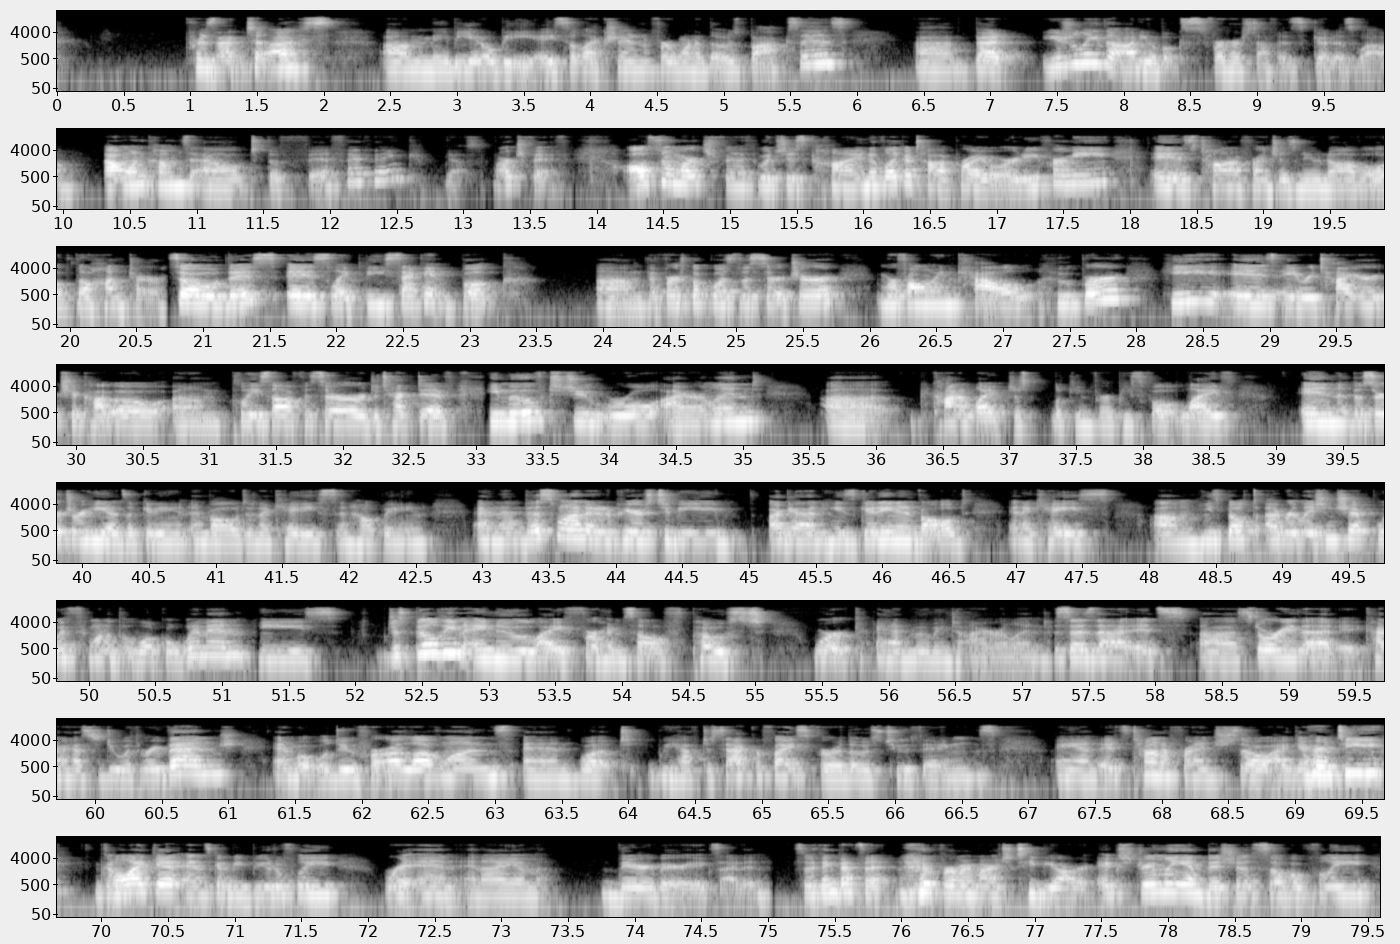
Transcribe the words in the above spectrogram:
present to us. Um, maybe it'll be a selection for one of those boxes. Um, but usually the audiobooks for her stuff is good as well. That one comes out the 5th, I think. Yes, March 5th. Also March 5th, which is kind of like a top priority for me, is Tana French's new novel of The Hunter. So this is like the second book. Um, the first book was The Searcher. We're following Cal Hooper. He is a retired Chicago um, police officer or detective. He moved to rural Ireland, uh, kind of like just looking for a peaceful life. In The Searcher, he ends up getting involved in a case and helping and then this one, it appears to be, again, he's getting involved in a case. Um, he's built a relationship with one of the local women. He's just building a new life for himself post work and moving to Ireland. It says that it's a story that it kind of has to do with revenge and what we'll do for our loved ones and what we have to sacrifice for those two things. And it's Tana French, so I guarantee I'm gonna like it and it's gonna be beautifully written and I am very, very excited. So I think that's it for my March TBR. Extremely ambitious, so hopefully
